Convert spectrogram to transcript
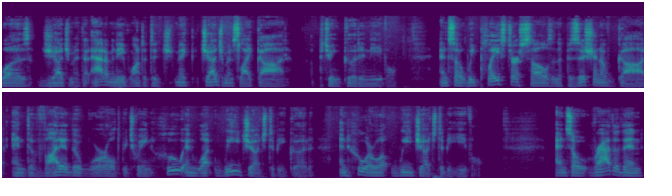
was judgment, that Adam and Eve wanted to make judgments like God between good and evil. And so we placed ourselves in the position of God and divided the world between who and what we judge to be good and who or what we judge to be evil. And so rather than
